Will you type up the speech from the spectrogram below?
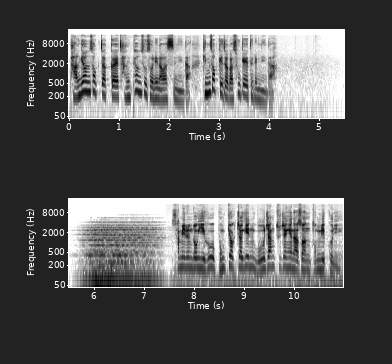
방현석 작가의 장편 소설이 나왔습니다. 김석 기자가 소개해 드립니다. 3.1운동 이후 본격적인 무장투쟁에 나선 독립군이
